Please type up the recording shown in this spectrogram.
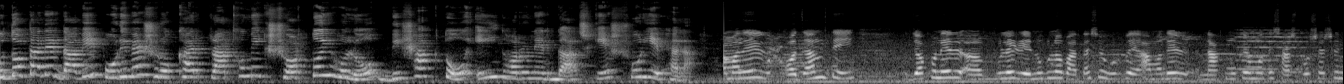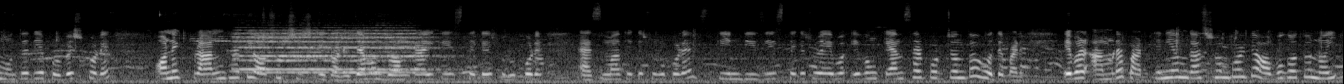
উদ্যোক্তাদের দাবি, পরিবেশ রক্ষার প্রাথমিক শর্তই হলো বিষাক্ত এই ধরনের গাছকে সরিয়ে ফেলা। আমাদের অজান্তেই যখন এর ফুলের রেণুগুলো বাতাসে উঠবে আমাদের নাক মুখের মধ্যে শ্বাস প্রশ্বাসের মধ্যে দিয়ে প্রবেশ করে অনেক প্রাণঘাতী অসুখ সৃষ্টি করে, যেমন ব্রঙ্কাইটিস থেকে শুরু করে অ্যাজমা থেকে শুরু করে স্কিন ডিজিজ থেকে শুরু এবং- ক্যান্সার পর্যন্ত হতে পারে। এবার আমরা পার্থেনিয়াম গাছ সম্পর্কে অবগত নই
